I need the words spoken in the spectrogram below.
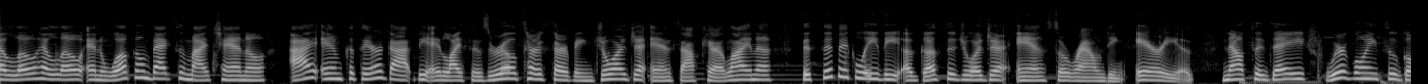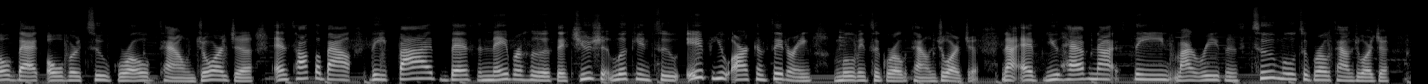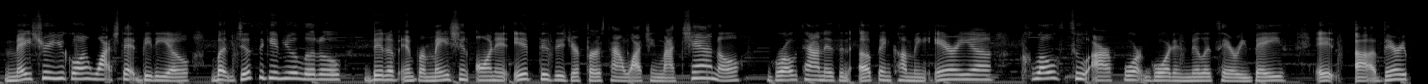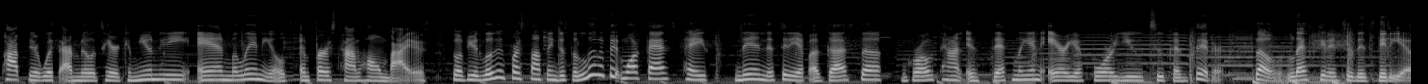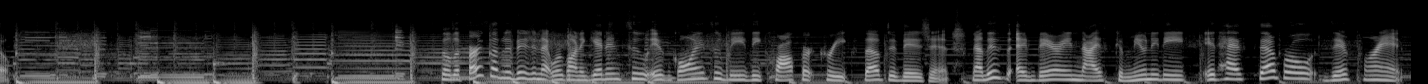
Hello, hello, and welcome back to my channel. I am Katerra Godbee, a licensed realtor serving Georgia and South Carolina, specifically the Augusta, Georgia, and surrounding areas. Now, today we're going to go back over to Grovetown, Georgia, and talk about the five best neighborhoods that you should look into if you are considering moving to Grovetown, Georgia. Now, if you have not seen my reasons to move to Grovetown, Georgia, make sure you go and watch that video. But just to give you a little bit of information on it, if this is your first time watching my channel, Grovetown is an up and coming area close to our Fort Gordon military base. It's uh, very popular with our military community and millennials and first time home buyers. So if you're looking for something just a little bit more fast paced than the city of Augusta, Grovetown is definitely an area for you to consider. So let's get into this video. So the first subdivision that we're going to get into is going to be the Crawford Creek subdivision. Now this is a very nice community. It has several different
